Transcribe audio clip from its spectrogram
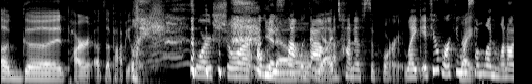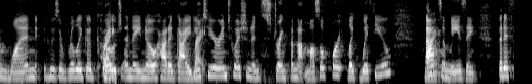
a good part of the population. For sure. At least know, not without yeah. a ton of support. Like if you're working right. with someone one on one who's a really good coach right. and they know how to guide you right. to your intuition and strengthen that muscle for it, like with you, that's right. amazing but if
